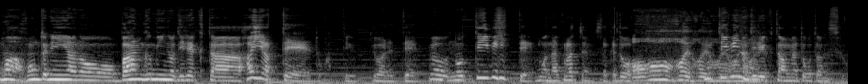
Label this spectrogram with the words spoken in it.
まあ本当にあの番組のディレクター「はいやって」とかって言われて「ノッ TV」ってもうなくなっちゃいましたけどあーはいはいはいはいノッ TV のディレクターもやったことあるんですよ。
